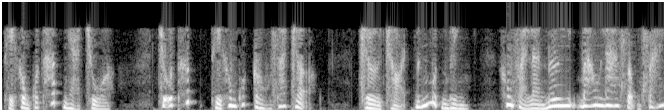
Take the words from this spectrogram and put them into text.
thì không có tháp nhà chùa, chỗ thấp thì không có cầu ra chợ, chờ trọi đứng một mình, không phải là nơi bao la rộng rãi.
